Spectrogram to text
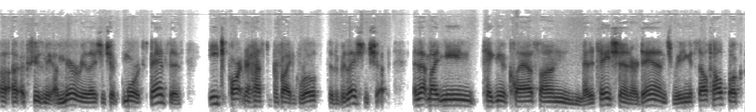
uh, uh, excuse me, a mirror relationship more expansive, each partner has to provide growth to the relationship. And that might mean taking a class on meditation or dance, reading a self-help book,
